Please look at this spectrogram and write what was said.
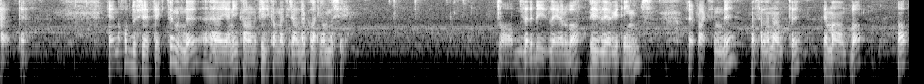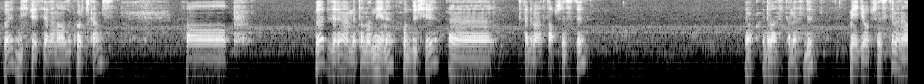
hayotda. Endi xuddi shu effektni bunda ya'ni korona fizikal materialda qiladigan bo'lsak. Hop, bizda base layer bor. Base layerga tegamiz. Refractionda masalan bitta amount bor. Hop va dispersiyalarni hozir ko'rib chiqamiz. Hop. Va bizda bu tomonda yana xuddi shu advanced optionsda yo'q advanced emasdi media optionsda mana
